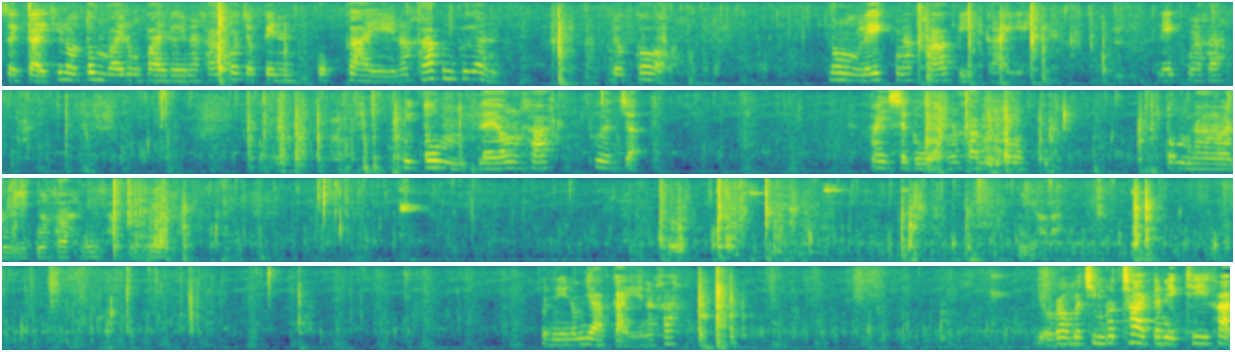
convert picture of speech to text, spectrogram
ใส่ไก่ที่เราต้มไว้ลงไปเลยนะคะ ก็จะเป็นอกไก่นะคะเพื่อนๆ แล้วก็น่องเล็กนะคะ ปีกไก่ เล็กนะคะปุยต้มแล้วนะคะ เพื่อจะ ให้สะดวกนะคะไม่ต้องต้มนานอีกนะคะ นี่ค่ะเพื่อนนี่ค่ะวันนี้น้ำยาไก่นะคะ เดี๋ยวเรามาชิมรสชาติกันอีกทีค่ะ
